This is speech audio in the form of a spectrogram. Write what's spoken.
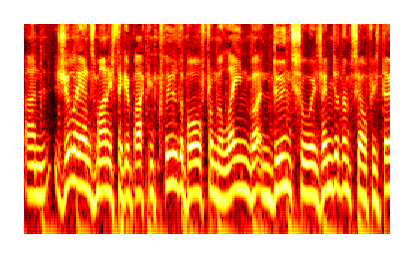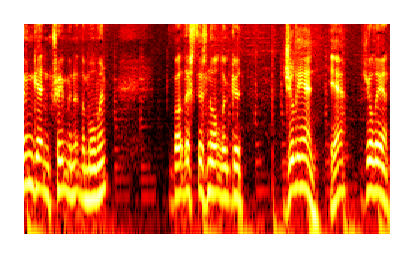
and Jullien's managed to get back and clear the ball from the line, but in doing so, he's injured himself. He's down getting treatment at the moment. But this does not look good. Jullien, yeah? Jullien.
